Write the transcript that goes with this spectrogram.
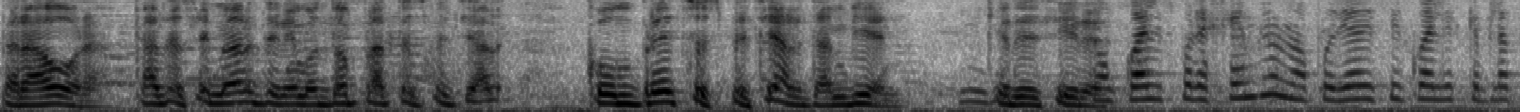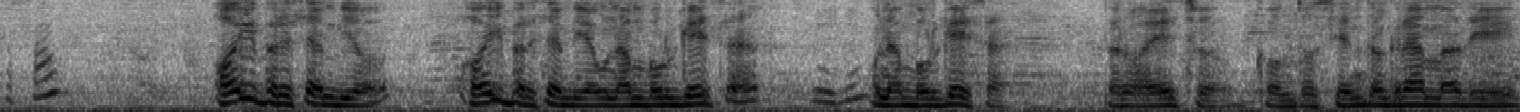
Para ahora, cada semana tenemos dos platos especiales con precio especial también. Quiere decir, ¿Con cuáles, por ejemplo? ¿No podría decir cuáles qué platos son? Hoy, por ejemplo, hoy, por ejemplo, una hamburguesa, una hamburguesa pero eso, con 200 gramos de,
